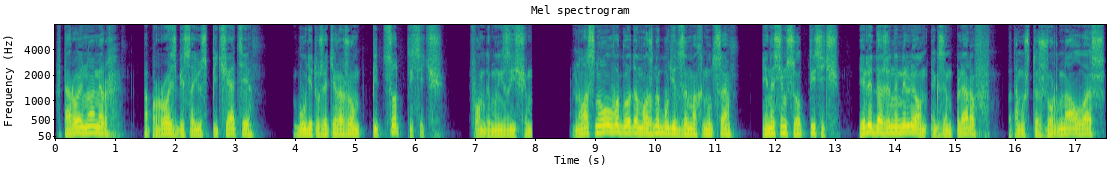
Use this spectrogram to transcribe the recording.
Второй номер по просьбе «Союз печати» будет уже тиражом 500 тысяч. Фонды мы изыщем. Но с нового года можно будет замахнуться и на 700 тысяч, или даже на миллион экземпляров, потому что журнал ваш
